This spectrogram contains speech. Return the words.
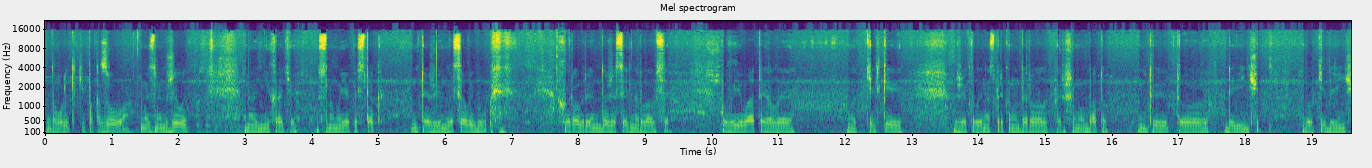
доволі таки показово. Ми з ним жили на одній хаті. В основному якось так. Ну, теж він веселий був, хоробрий, він дуже сильно рвався повоювати, але от тільки вже коли нас прикомандували к першому бату, ну, то, да Вінчі, вовків да Вінчі.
